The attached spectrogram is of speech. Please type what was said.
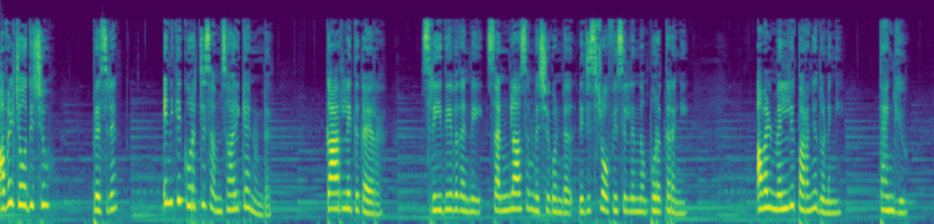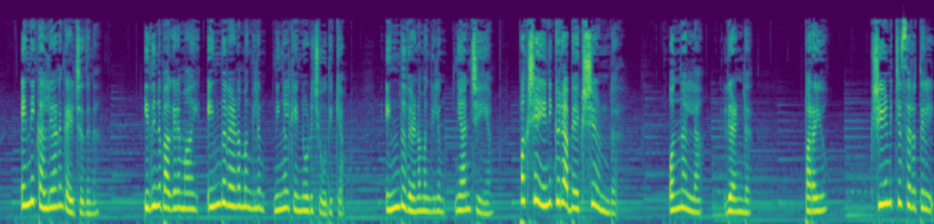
അവൾ ചോദിച്ചു പ്രസിഡന്റ് എനിക്ക് കുറച്ച് സംസാരിക്കാനുണ്ട്. കാറിലേക്ക് കയറ്. ശ്രീദേവ് തന്റെ സൺഗ്ലാസും വെച്ചുകൊണ്ട് രജിസ്റ്റർ ഓഫീസിൽ നിന്നും പുറത്തിറങ്ങി. അവൾ മെല്ലി പറഞ്ഞു തുടങ്ങി താങ്ക് യു എന്നെ കല്യാണം കഴിച്ചതിന്. ഇതിനു പകരമായി എന്ത് വേണമെങ്കിലും നിങ്ങൾക്ക് എന്നോട് ചോദിക്കാം. എന്ത് വേണമെങ്കിലും ഞാൻ ചെയ്യാം. പക്ഷെ എനിക്കൊരു അപേക്ഷയുണ്ട്. ഒന്നല്ല രണ്ട്. പറയൂ. ക്ഷീണിച്ച സ്വരത്തിൽ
